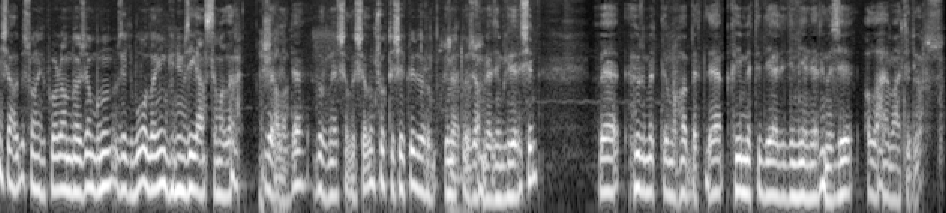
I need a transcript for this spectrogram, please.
İnşallah bir sonraki programda hocam bunun özellikle bu olayın günümüze yansımaları İnşallah. üzerinde durmaya çalışalım. Çok teşekkür ediyorum ederim. hocam verdiğim bilgiler için. Ve hürmetle, muhabbetle kıymetli değerli dinleyenlerimizi Allah'a emanet ediyoruz.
